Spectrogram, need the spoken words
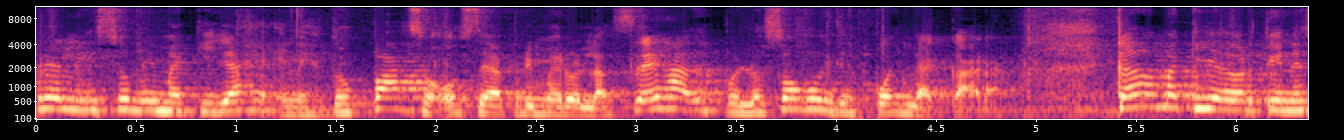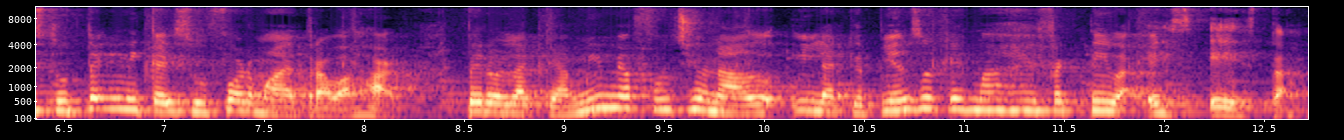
realizo mi maquillaje en estos pasos, o sea, primero la ceja, después los ojos y después la cara. Cada maquillador tiene su técnica y su forma de trabajar pero la que a mí me ha funcionado y la que pienso que es más efectiva es esta.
